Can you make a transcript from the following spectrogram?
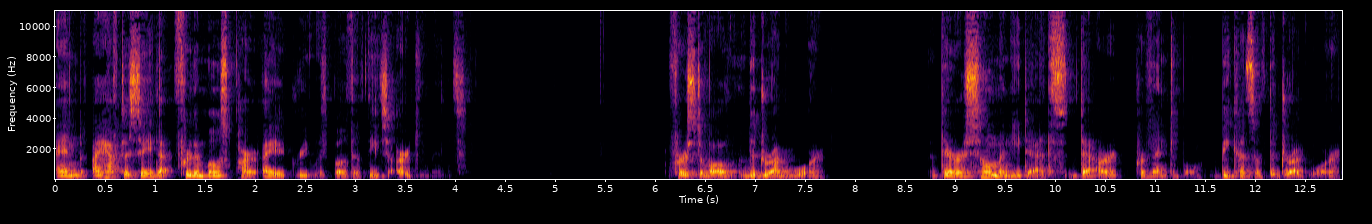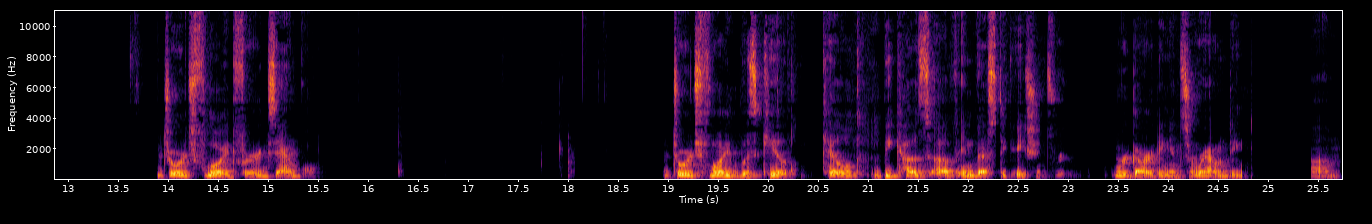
And I have to say that for the most part, I agree with both of these arguments. First of all, the drug war. There are so many deaths that are preventable because of the drug war. George Floyd, for example. George Floyd was killed, killed because of investigations re- regarding and surrounding um,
